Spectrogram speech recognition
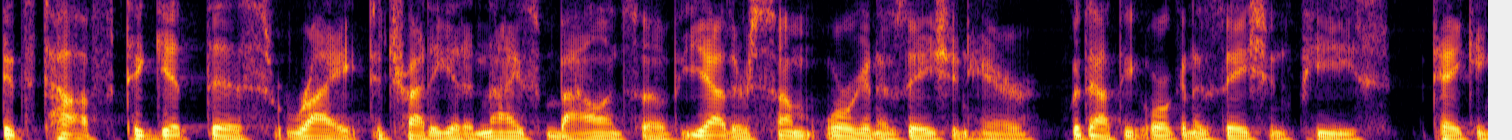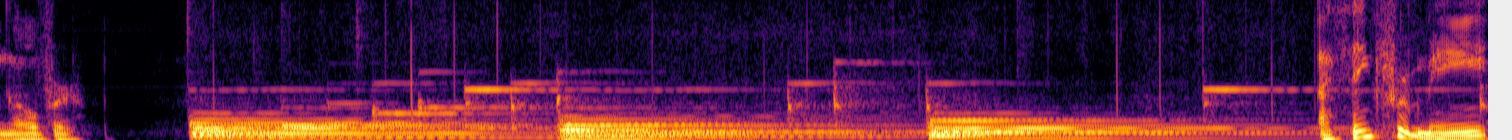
it's tough to get this right to try to get a nice balance of yeah, there's some organization here without the organization piece taking over. I think for me,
